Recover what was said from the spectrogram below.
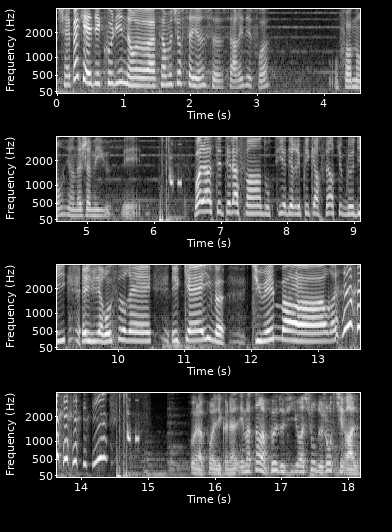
Je savais pas qu'il y avait des collines euh, à fermeture Science, euh, ça arrive des fois. Enfin non, il y en a jamais eu, mais... Voilà, c'était la fin. Donc s'il y a des répliques à refaire, tu me le dis et je les referai. Et Cave, tu es mort. Voilà pour la déconnade. Et maintenant un peu de figuration de gens qui râlent.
